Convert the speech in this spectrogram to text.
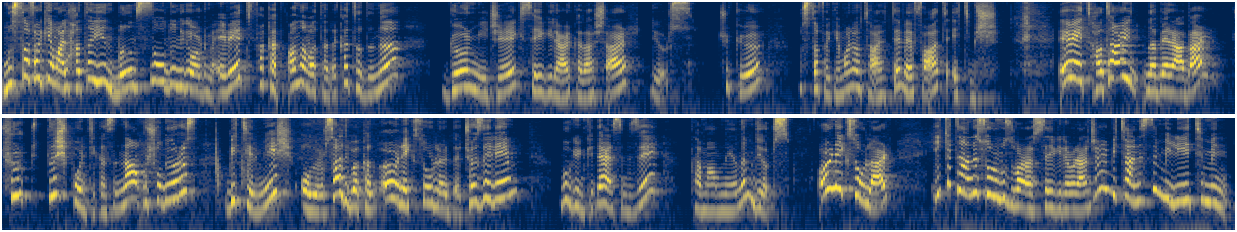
Mustafa Kemal Hatay'ın bağımsız olduğunu gördü mü? Evet. Fakat ana vatana katıldığını görmeyecek sevgili arkadaşlar diyoruz. Çünkü Mustafa Kemal o tarihte vefat etmiş. Evet Hatay'la beraber Türk dış politikasını ne yapmış oluyoruz? Bitirmiş oluyoruz. Hadi bakalım örnek soruları da çözelim. Bugünkü dersimizi tamamlayalım diyoruz. Örnek sorular. İki tane sorumuz var sevgili öğrenciler. Bir tanesi de milli eğitimin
